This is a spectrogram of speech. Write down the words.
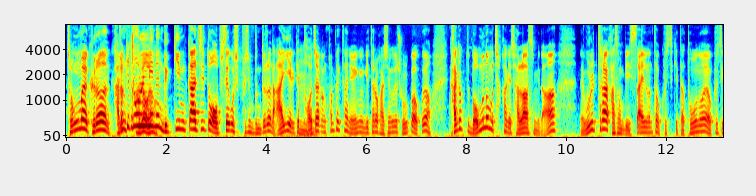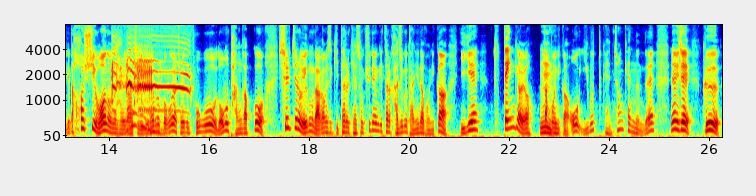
정말 그런 좀 쫄리는 느낌까지도 없애고 싶으신 분들은 아예 이렇게 음. 더 작은 compact한 여행용 기타로 가시는 것도 좋을 것 같고요. 가격도 너무너무 착하게 잘 나왔습니다. 네, 울트라 가성비 silent 어쿠스틱 기타 Donner의 어쿠스틱 기타 Hush One 오늘 저희가 같이 리뷰를 해볼 거고요. 저희도 보고 너무 반갑고 실제로 외국 나가면서 기타를 계속 휴대용 기타를 가지고 다니다 보니까 이게 땡겨요. 딱 음. 보니까 오 이것도 괜찮겠는데. 왜냐면 이제 그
